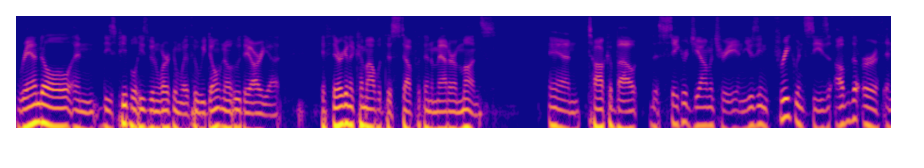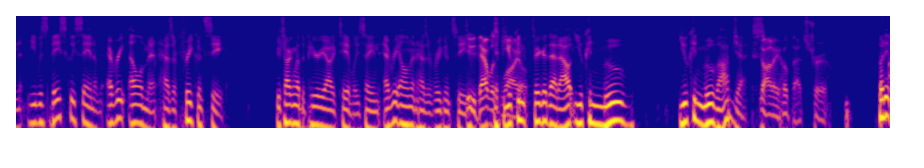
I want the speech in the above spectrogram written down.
Randall and these people he's been working with, who we don't know who they are yet, if they're going to come out with this stuff within a matter of months and talk about the sacred geometry and using frequencies of the earth, and he was basically saying of every element has a frequency. You're talking about the periodic table. He's saying every element has a frequency. Dude, that was if you can figure that out, you can move. You can move objects. God, I hope that's true. But it,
